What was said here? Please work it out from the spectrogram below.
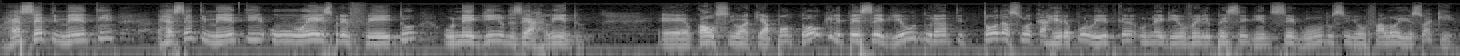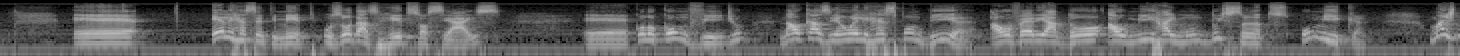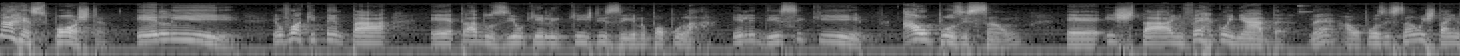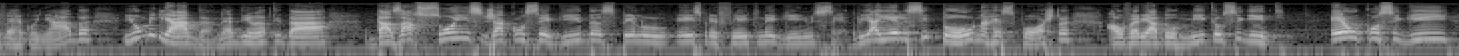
Recentemente, recentemente o ex-prefeito, o Neguinho de Zé Arlindo, é, o qual o senhor aqui apontou, que lhe perseguiu durante toda a sua carreira política, o Neguinho vem lhe perseguindo, segundo o senhor falou isso aqui. É, ele recentemente usou das redes sociais, é, colocou um vídeo. Na ocasião, ele respondia ao vereador Almir Raimundo dos Santos, o Mica. Mas na resposta, ele. Eu vou aqui tentar é, traduzir o que ele quis dizer no popular. Ele disse que a oposição é, está envergonhada, né? A oposição está envergonhada e humilhada, né? Diante da, das ações já conseguidas pelo ex-prefeito Neguinho e Cedro. E aí ele citou na resposta ao vereador Mica o seguinte: eu consegui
